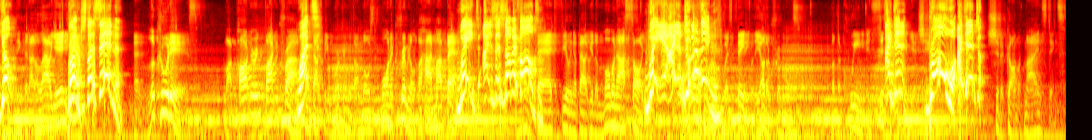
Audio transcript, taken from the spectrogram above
Yo. think that I'd allow you in Bro, here? just let us in. And look who it is. My partner in fighting crime. What? turns out to be working with our most wanted criminal behind my back. Wait, I, it's it's not my I had a fault. Bad feeling about you the moment I saw you. Wait, I didn't do nothing. you as bait for the other criminals. But the queen insisted I to give you a didn't. Bro, I didn't. Should have gone with my instincts.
